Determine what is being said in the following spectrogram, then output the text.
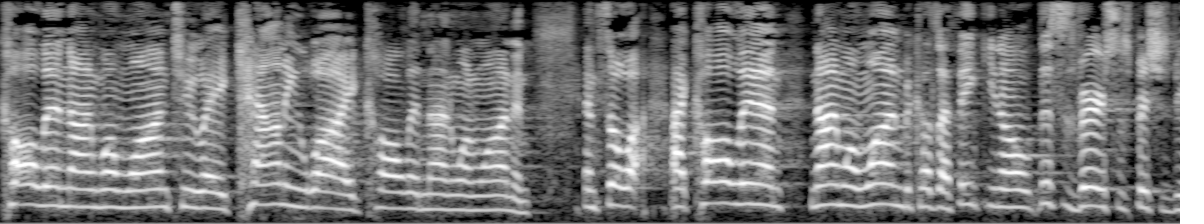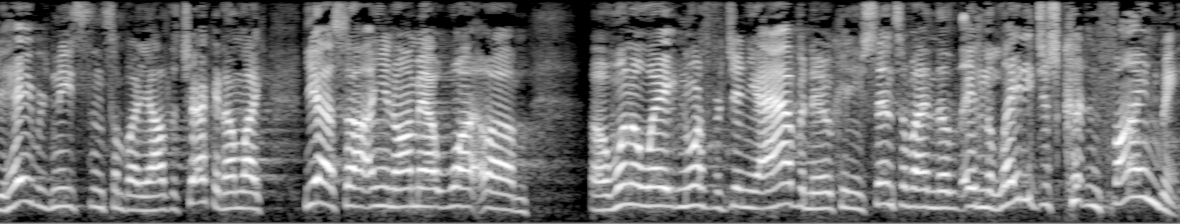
call in 911 to a county-wide call in 911 and and so I, I, call in 911 because I think you know this is very suspicious behavior. You need to send somebody out to check it. I'm like, yes, uh, you know I'm at one, um, uh, 108 North Virginia Avenue. Can you send somebody? And the, and the lady just couldn't find me.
